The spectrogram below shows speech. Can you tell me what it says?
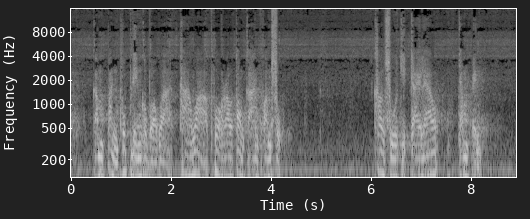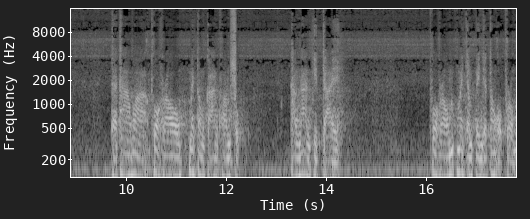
บกำปั้นทุบดินก็บอกว่า ถ้าว่าพวกเราต้องการความสุข เข้าสู่จิตใจแล้วจำเป็น แต่ถ้าว่าพวกเราไม่ต้องการความสุข ทางด้านจิตใจ พวกเราไม่จำเป็นจะต้องอบรม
